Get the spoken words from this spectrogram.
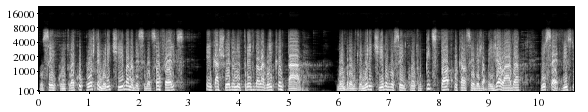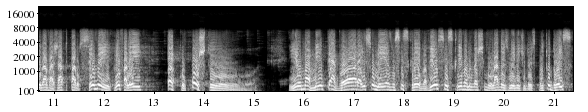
Você encontra o EcoPosto em Muritiba, na descida de São Félix, em Cachoeira, no trevo da Lagoa Encantada. Lembrando que em Muritiba você encontra o pit stop com aquela cerveja bem gelada e o serviço de lava-jato para o seu veículo. Eu falei, Ecoposto. E o momento é agora, isso mesmo, se inscreva, viu? Se inscreva no vestibular 2022.2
